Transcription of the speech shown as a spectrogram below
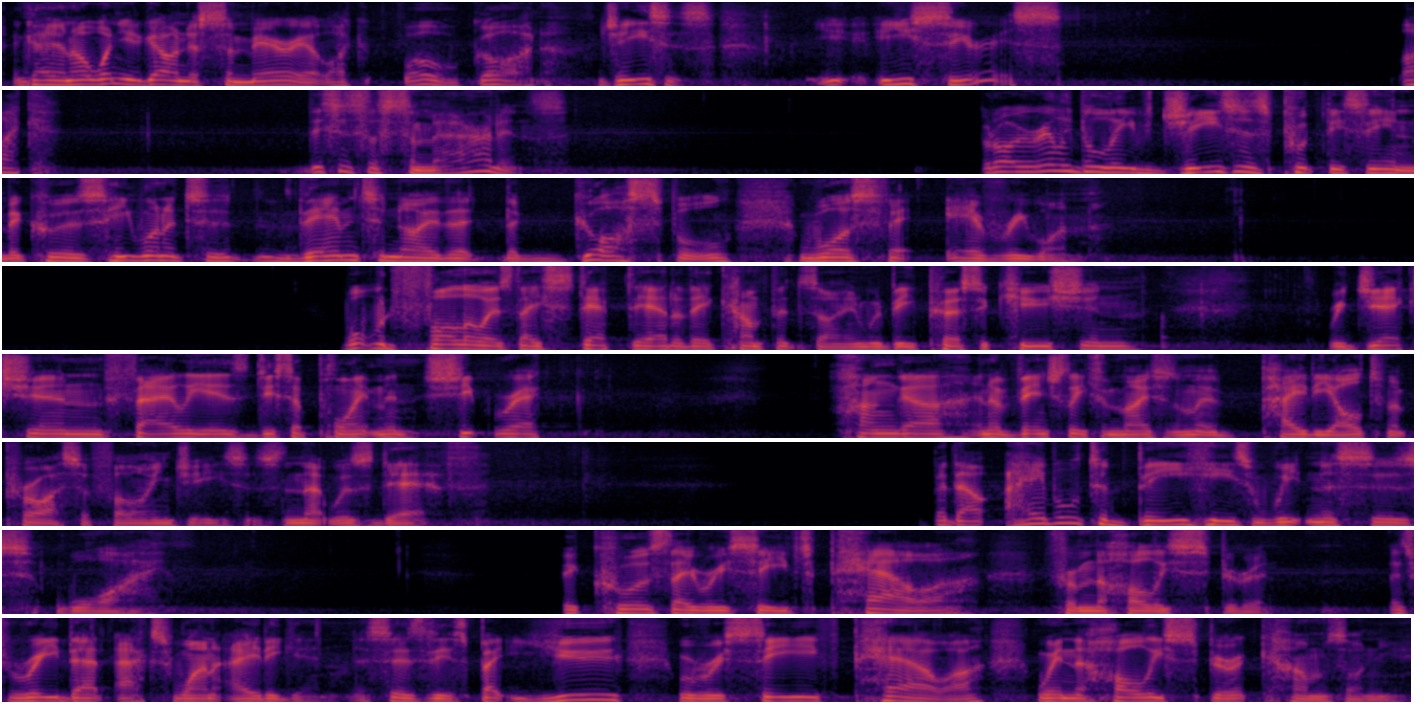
Okay, and I want you to go into Samaria. Like, whoa, God, Jesus, are you serious? Like, this is the Samaritans. But I really believe Jesus put this in because he wanted to, them to know that the gospel was for everyone. What would follow as they stepped out of their comfort zone would be persecution, rejection, failures, disappointment, shipwreck, hunger, and eventually for most of them, it would pay the ultimate price of following Jesus, and that was death but they're able to be his witnesses. Why? Because they received power from the Holy Spirit. Let's read that Acts 1 8 again. It says this, but you will receive power when the Holy Spirit comes on you.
